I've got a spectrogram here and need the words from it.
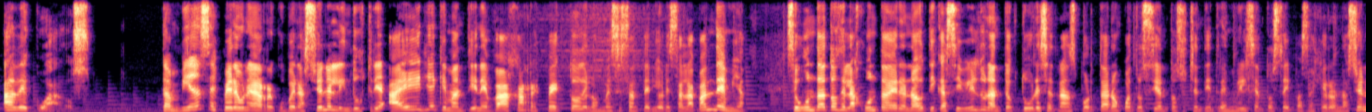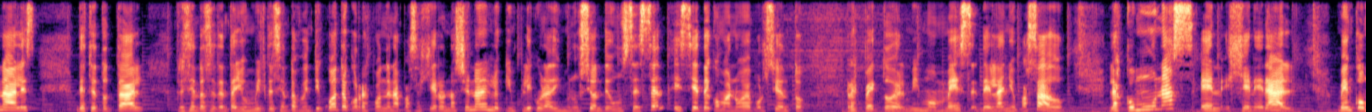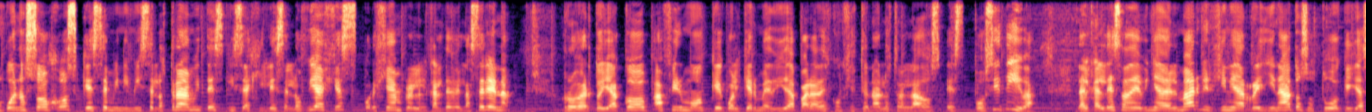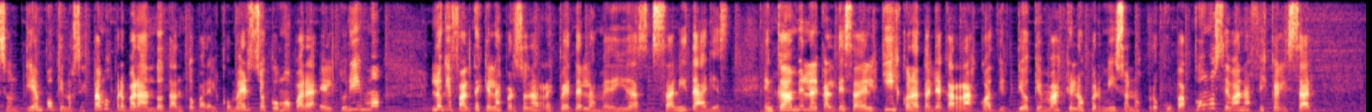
adecuados. También se espera una recuperación en la industria aérea que mantiene bajas respecto de los meses anteriores a la pandemia. Según datos de la Junta de Aeronáutica Civil, durante octubre se transportaron 483.106 pasajeros nacionales. De este total, 371.324 corresponden a pasajeros nacionales, lo que implica una disminución de un 67,9% respecto del mismo mes del año pasado. Las comunas, en general, ven con buenos ojos que se minimicen los trámites y se agilicen los viajes. Por ejemplo, el alcalde de La Serena, Roberto Jacob, afirmó que cualquier medida para descongestionar los traslados es positiva. La alcaldesa de Viña del Mar, Virginia Reginato, sostuvo que ya hace un tiempo que nos estamos preparando tanto para el comercio como para el turismo. Lo que falta es que las personas respeten las medidas sanitarias. En cambio, la alcaldesa del Quisco, Natalia Carrasco, advirtió que más que los permisos nos preocupa cómo se van a fiscalizar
